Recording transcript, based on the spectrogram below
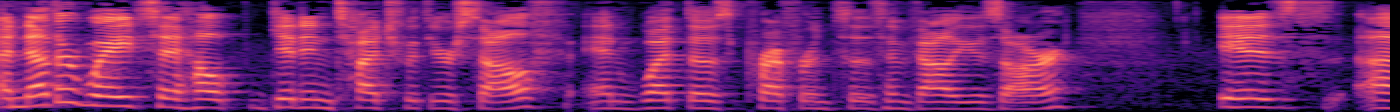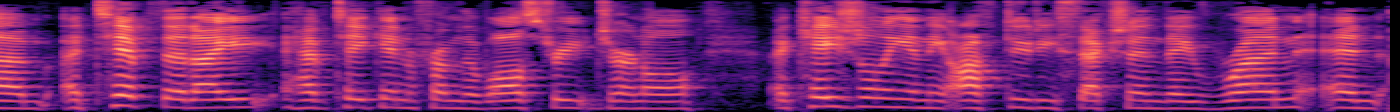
Another way to help get in touch with yourself and what those preferences and values are is um, a tip that I have taken from the Wall Street Journal. Occasionally, in the off duty section, they run an,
